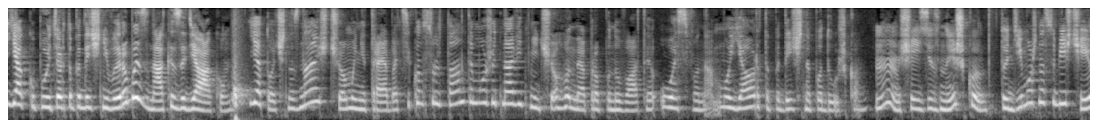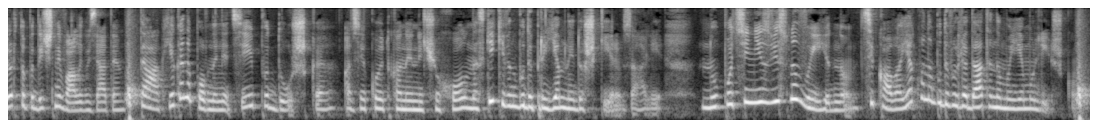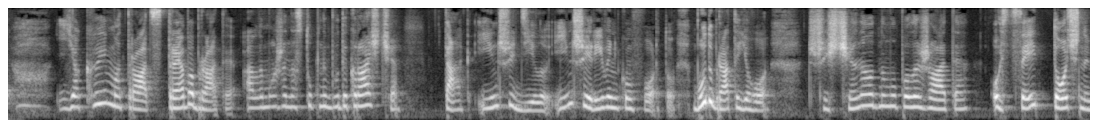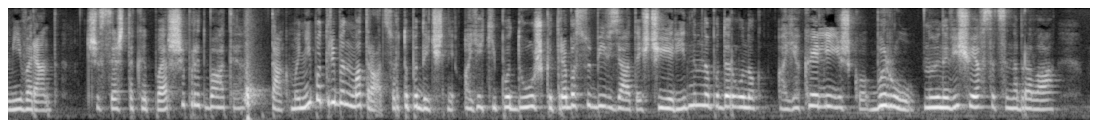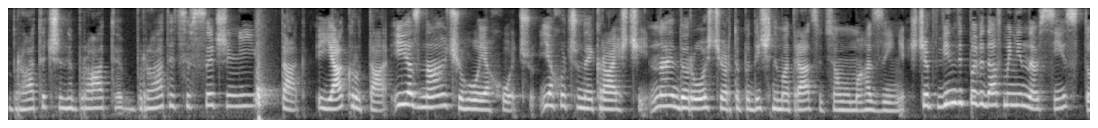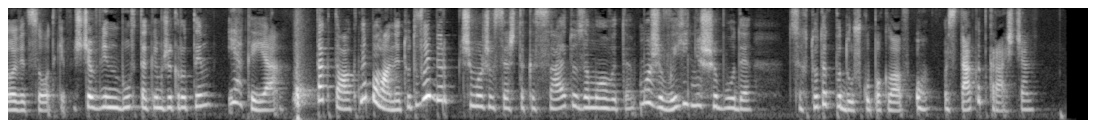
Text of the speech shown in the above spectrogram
Як купують ортопедичні вироби знаки зодіаку? Я точно знаю, що мені треба. Ці консультанти можуть навіть нічого не пропонувати. Ось вона, моя ортопедична подушка. Мм, ще й зі знижкою. Тоді можна собі ще й ортопедичний валик взяти. Так, яке наповнення цієї подушки? А з якої тканини чохол? Наскільки він буде приємний до шкіри взагалі? Ну, по ціні, звісно, вигідно. Цікаво, як вона буде виглядати на моєму ліжку? Який матрац треба брати, але може наступний буде краще? Так, інше діло, інший рівень комфорту. Буду брати його. Чи ще на одному полежати? Ось цей точно мій варіант. Чи все ж таки перший придбати? Так, мені потрібен матрац ортопедичний. А які подушки треба собі взяти, ще й рідним на подарунок. А яке ліжко? Беру. Ну і навіщо я все це набрала? Брати чи не брати, брати це все чи ні? Так, я крута, і я знаю, чого я хочу. Я хочу найкращий, найдорожчий ортопедичний матрац у цьому магазині, щоб він відповідав мені на всі 100%, щоб він був таким же крутим, як і я. Так, так, непоганий тут вибір, чи може все ж таки з сайту замовити, може вигідніше буде. Це хто так подушку поклав? О, ось так от краще.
